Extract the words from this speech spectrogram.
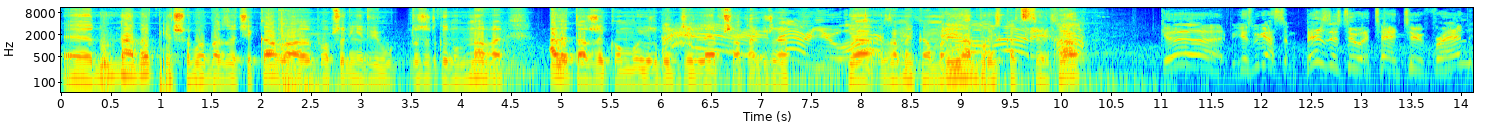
e, nudnawe. Pierwsza była bardzo ciekawa, poprzednie dwie były troszeczkę nudnawe, ale ta rzekomo już będzie lepsza, także ja zamykam ryja, bo jest kacynka. because we got some business to attend to, friend.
